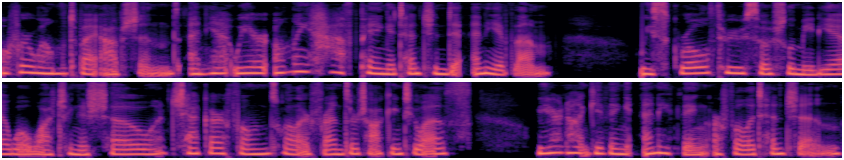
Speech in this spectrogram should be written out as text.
overwhelmed by options, and yet we are only half paying attention to any of them. We scroll through social media while watching a show, check our phones while our friends are talking to us. We are not giving anything our full attention.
